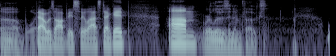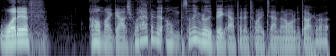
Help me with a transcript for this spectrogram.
oh boy That was obviously last decade. Um, we're losing him folks what if? Oh my gosh, what happened to? Oh, something really big happened in 2010 that I wanted to talk about.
